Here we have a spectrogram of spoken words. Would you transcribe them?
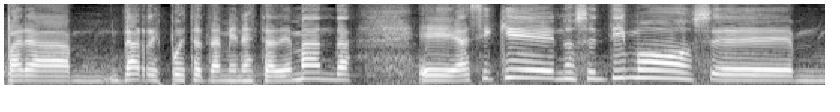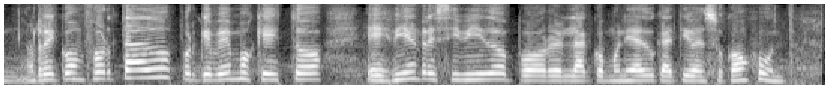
para mm, dar respuesta también a esta demanda. así que nos sentimos reconfortados porque vemos que esto es bien recibido por la comunidad educativa en su conjunto.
